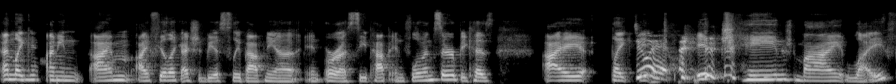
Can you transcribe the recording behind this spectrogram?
And like, I mean, I'm, I feel like I should be a sleep apnea in, or a CPAP influencer because I like do it. It, it changed my life.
